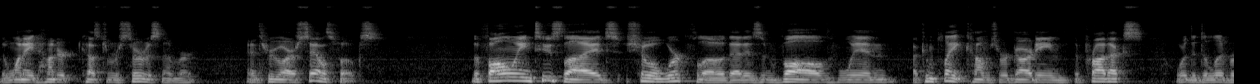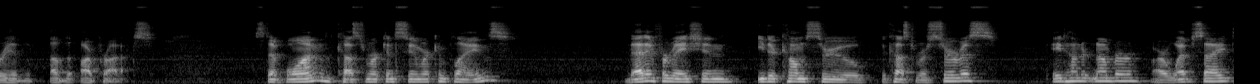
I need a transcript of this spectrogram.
the 1-800 customer service number, and through our sales folks. The following two slides show a workflow that is involved when a complaint comes regarding the products or the delivery of, of our products. Step one, customer consumer complains. That information either comes through the customer service 800 number, our website,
